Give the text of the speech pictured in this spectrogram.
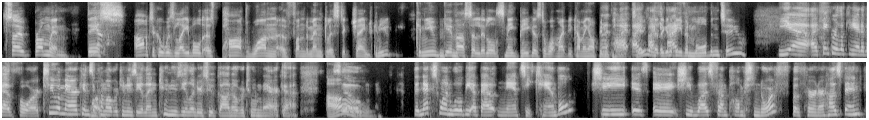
so, Bronwyn, this yeah. article was labeled as part one of Fundamentalist Exchange. Can you can you give us a little sneak peek as to what might be coming up in part I, I, two? I, Are there going to be even more than two? Yeah, I think we're looking at about four. Two Americans who come over to New Zealand, two New Zealanders who've gone over to America. Oh. So the next one will be about Nancy Campbell. She is a she was from Palmerston North, both her and her husband.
